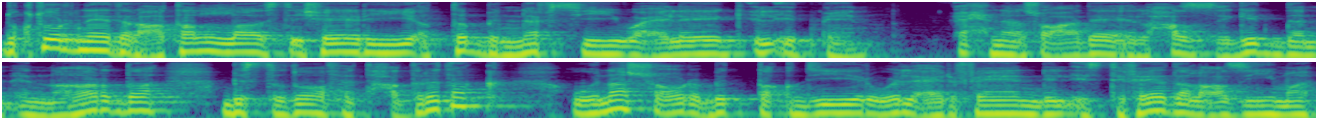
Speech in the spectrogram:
دكتور نادر عطلة استشاري الطب النفسي وعلاج الإدمان. إحنا سعداء الحظ جدا النهاردة باستضافة حضرتك ونشعر بالتقدير والعرفان للاستفادة العظيمة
